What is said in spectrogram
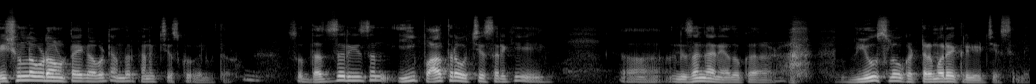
దేశంలో కూడా ఉంటాయి కాబట్టి అందరు కనెక్ట్ చేసుకోగలుగుతారు. సో దట్స్ ద రీజన్ ఈ పాత్ర వచ్చేసరికి నిజంగానే అదొక వ్యూస్లో ఒక ట్రెమరే క్రియేట్ చేసింది.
